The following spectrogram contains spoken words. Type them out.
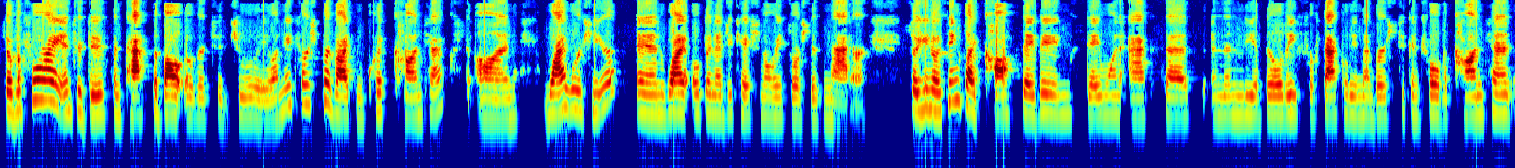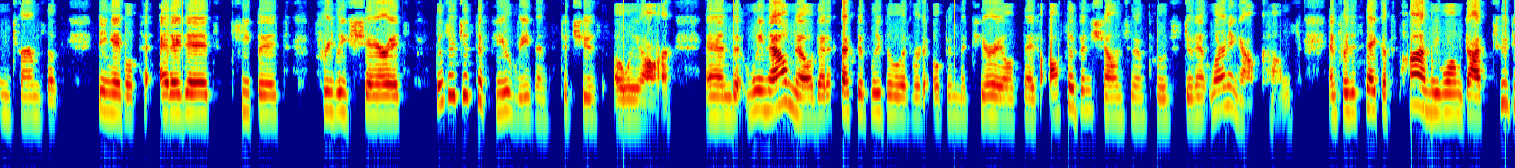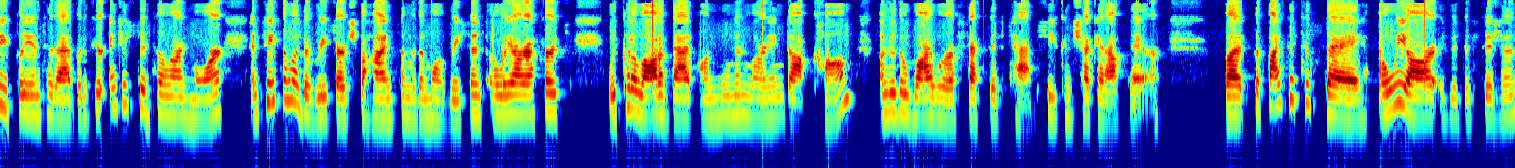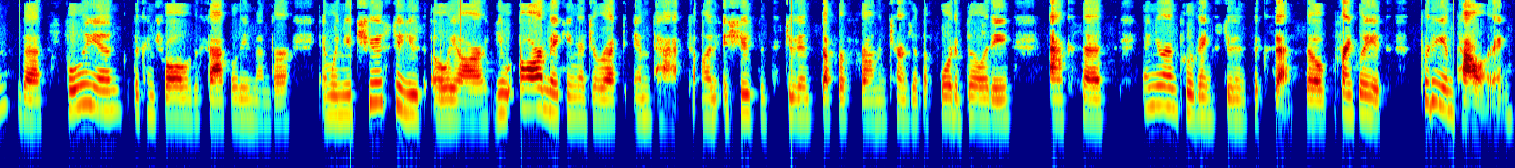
So before I introduce and pass the ball over to Julie, let me first provide some quick context on why we're here and why open educational resources matter. So, you know, things like cost savings, day one access, and then the ability for faculty members to control the content in terms of being able to edit it, keep it, freely share it. Those are just a few reasons to choose OER. And we now know that effectively delivered open materials, they've also been shown to improve student learning outcomes. And for the sake of time, we won't dive too deeply into that, but if you're interested to learn more and see some of the research behind some of the more recent OER efforts, we put a lot of that on lumenlearning.com under the Why We're Effective tab, so you can check it out there. But suffice it to say, OER is a decision that's fully in the control of the faculty member. And when you choose to use OER, you are making a direct impact on issues that students suffer from in terms of affordability, access, and you're improving student success. So frankly, it's pretty empowering.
